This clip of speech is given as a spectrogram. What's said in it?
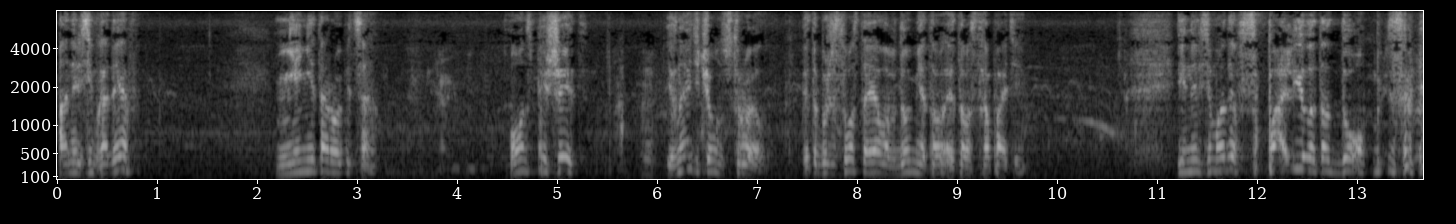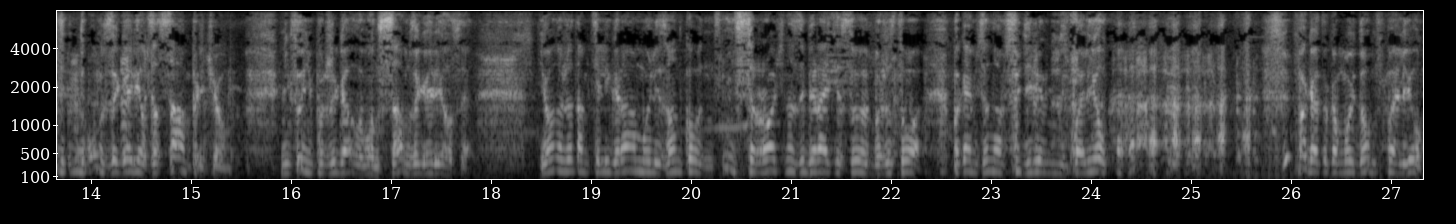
А Нарисимхадев не не торопится. Он спешит. И знаете, что он строил? Это божество стояло в доме этого, этого Стхапати. И Навсимадев спалил этот дом. Представляете, дом загорелся сам причем. Никто не поджигал его, он сам загорелся. И он уже там телеграмму или звонков, срочно забирайте свое божество, пока он нам всю деревню не спалил. Пока только мой дом спалил.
